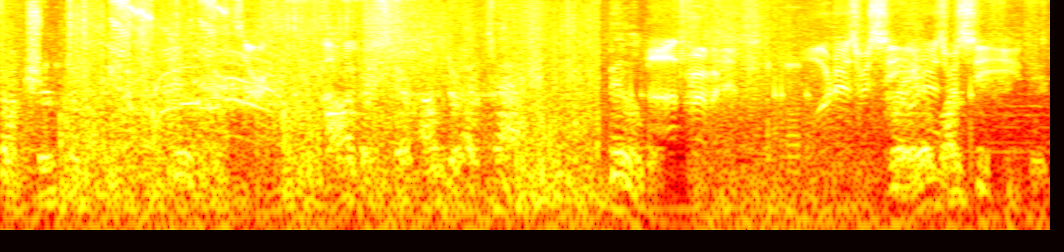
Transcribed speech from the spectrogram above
Building. Sir. Harvester under attack. Building. Affirmative. Orders received. Player Orders was received. defeated.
